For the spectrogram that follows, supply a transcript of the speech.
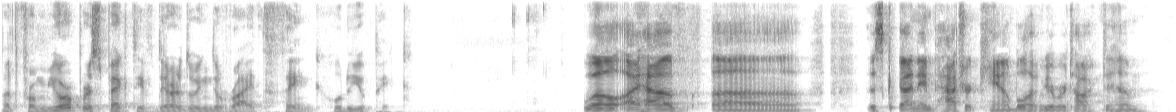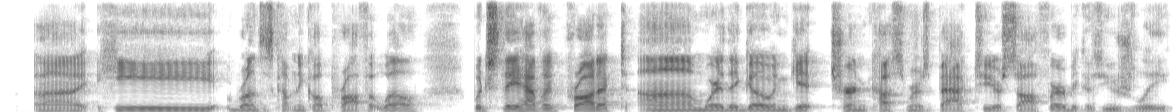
but from your perspective they're doing the right thing. Who do you pick? Well i have uh, this guy named patrick campbell. Have you ever talked to him? Uh, he runs this company called Profitwell, which they have a product um, where they go and get churned customers back to your software because usually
